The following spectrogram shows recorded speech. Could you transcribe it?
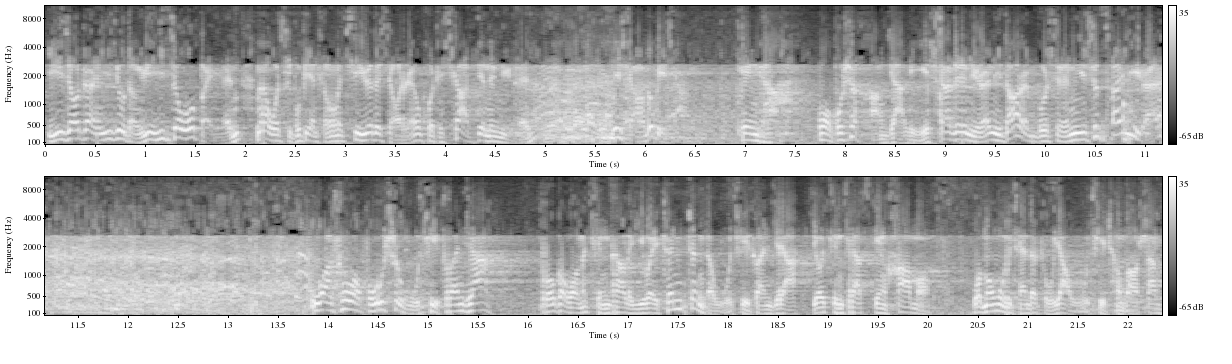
移交战衣就等于移交我本人，那我岂不变成了契约的小人或者下贱的女人？你想都别想！厅长，我不是行家里手下贱女人，你当然不是，你是参议员。我说我不是武器专家，不过我们请到了一位真正的武器专家，有请贾斯汀·哈蒙，我们目前的主要武器承包商。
